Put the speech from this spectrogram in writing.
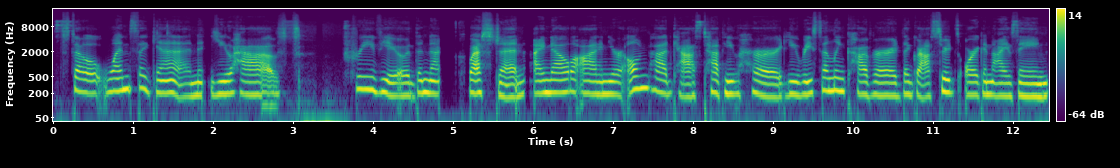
So once again, you have previewed the next question. I know on your own podcast, have you heard you recently covered the grassroots organizing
